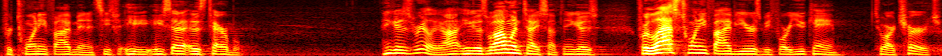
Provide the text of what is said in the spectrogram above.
for 25 minutes. He, he, he said it was terrible. He goes, Really? He goes, Well, I want to tell you something. He goes, For the last 25 years before you came to our church,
